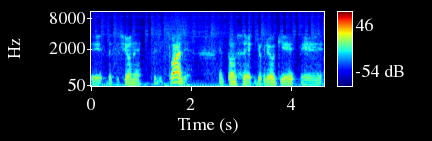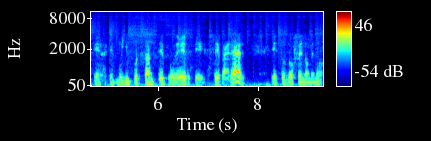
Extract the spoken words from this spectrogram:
eh, decisiones delictuales. Entonces, yo creo que eh, es, muy importante poder separar estos dos fenómenos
